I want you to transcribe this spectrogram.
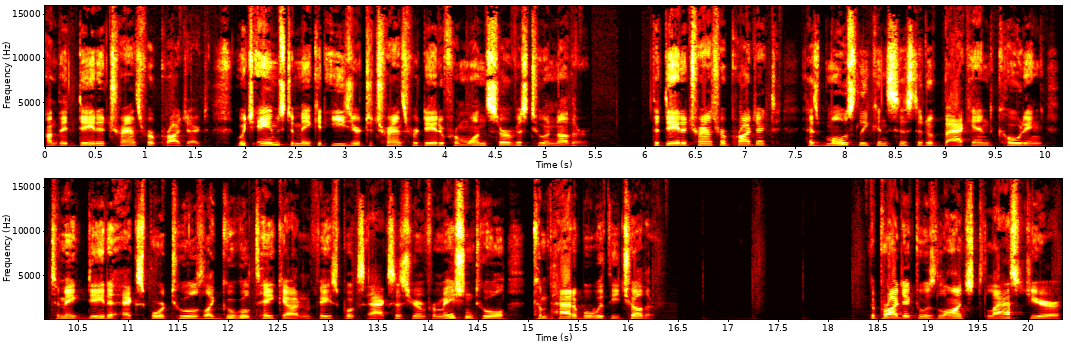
on the Data Transfer Project, which aims to make it easier to transfer data from one service to another. The Data Transfer Project has mostly consisted of back end coding to make data export tools like Google Takeout and Facebook's Access Your Information tool compatible with each other. The project was launched last year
